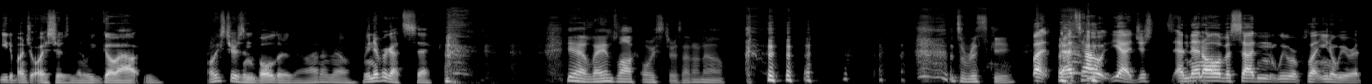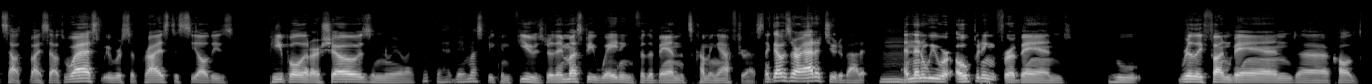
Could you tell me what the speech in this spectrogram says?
eat a bunch of oysters, and then we'd go out and Oysters in Boulder, though. I don't know. We never got sick. Yeah, landlocked oysters. I don't know. it's risky. But that's how, yeah, just, and then all of a sudden we were playing, you know, we were at South by Southwest. We were surprised to see all these people at our shows and we were like, what the heck? They must be confused or they must be waiting for the band that's coming after us. Like that was our attitude about it. Mm. And then we were opening for a band who, really fun band uh, called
